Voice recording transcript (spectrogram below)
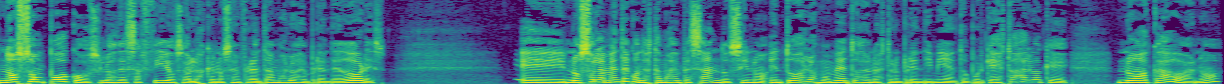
No son pocos los desafíos a los que nos enfrentamos los emprendedores. Eh, no solamente cuando estamos empezando, sino en todos los momentos de nuestro emprendimiento, porque esto es algo que no acaba, ¿no?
